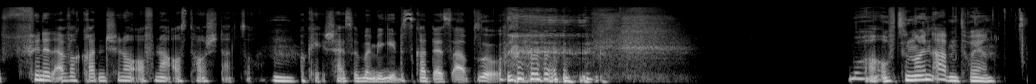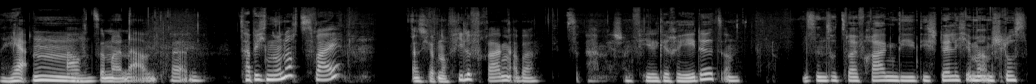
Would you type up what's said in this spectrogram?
findet einfach gerade ein schöner offener Austausch statt. So. Mhm. Okay, scheiße, bei mir geht es gerade das ab. So. Boah, auf zu neuen Abenteuern. Ja, mhm. auf zu neuen Abenteuern. Jetzt habe ich nur noch zwei. Also ich habe noch viele Fragen, aber jetzt haben wir schon viel geredet und das sind so zwei Fragen, die, die stelle ich immer am Schluss.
